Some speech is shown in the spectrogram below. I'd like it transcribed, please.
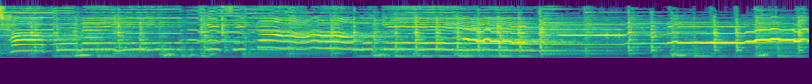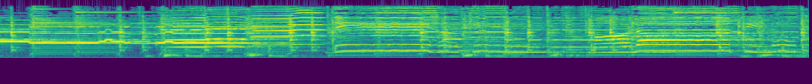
छाप नहीं किसी काम के। देह के माला तिलक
